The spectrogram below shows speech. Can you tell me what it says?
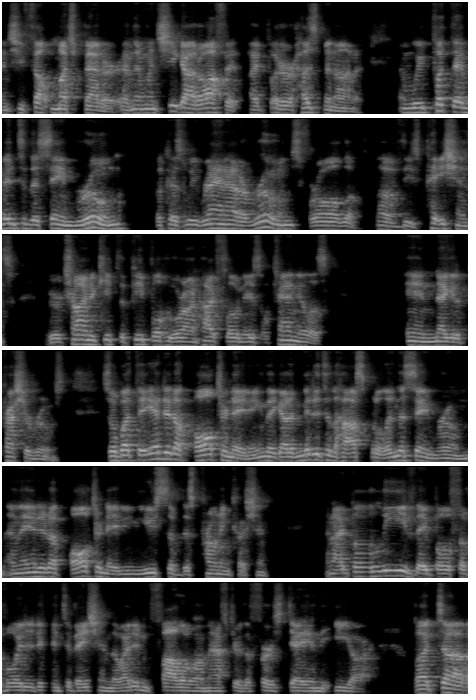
and she felt much better. And then when she got off it, I put her husband on it and we put them into the same room because we ran out of rooms for all of, of these patients. We were trying to keep the people who were on high flow nasal cannulas in negative pressure rooms. So, but they ended up alternating. They got admitted to the hospital in the same room, and they ended up alternating use of this proning cushion. And I believe they both avoided intubation, though I didn't follow them after the first day in the ER. But uh,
